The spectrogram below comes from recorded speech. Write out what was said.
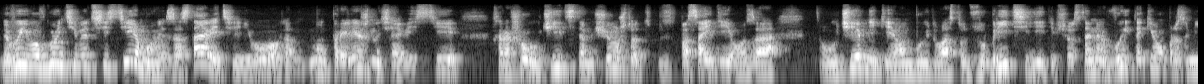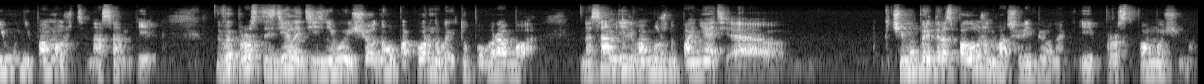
вы его вгоните в эту систему, заставите его там, ну, прилежно себя вести, хорошо учиться, там еще что-то, спасайте его за учебники, он будет у вас тут зубрить сидеть и все остальное, вы таким образом ему не поможете на самом деле. Вы просто сделаете из него еще одного покорного и тупого раба. На самом деле вам нужно понять, а, чему предрасположен ваш ребенок и просто помочь ему.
